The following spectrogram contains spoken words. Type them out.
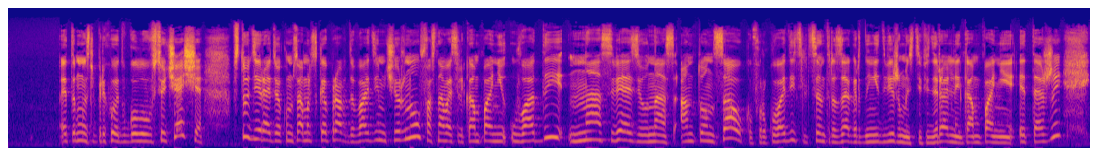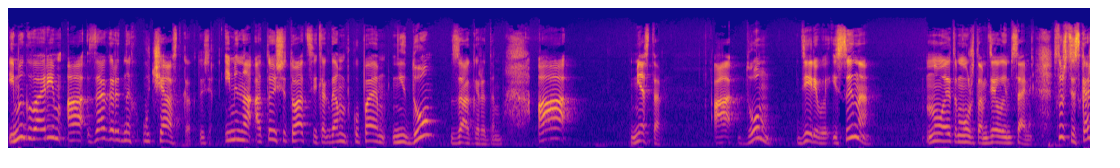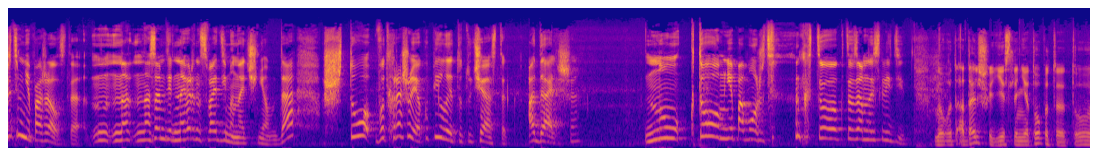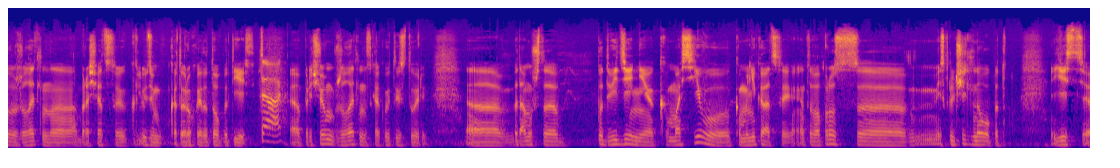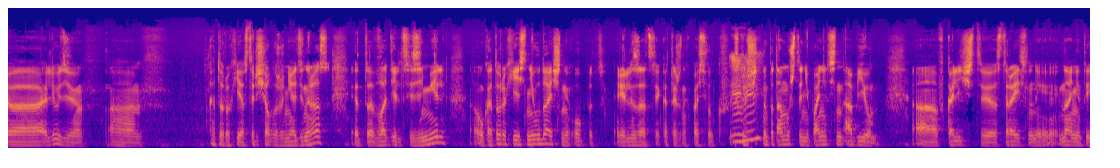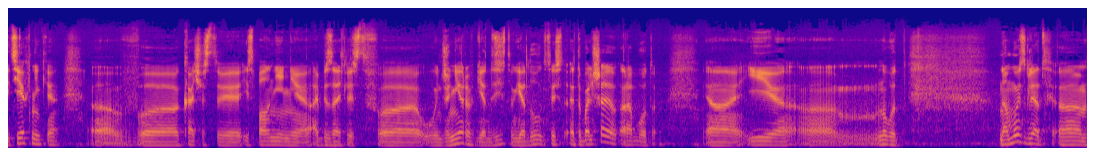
эта мысль приходит в голову все чаще. В студии радио «Комсомольская правда» Вадим Чернов, основатель компании «У воды». На связи у нас Антон Сауков, руководитель Центра загородной недвижимости федеральной компании «Этажи». И мы говорим о загородных участках. То есть именно о той ситуации, когда мы покупаем не дом за городом, а место. А дом, дерево и сына ну, это мы уже там делаем сами. Слушайте, скажите мне, пожалуйста, на, на самом деле, наверное, с Вадима начнем, да? Что, вот хорошо, я купила этот участок, а дальше? Ну, кто мне поможет? кто, кто за мной следит? Ну вот, а дальше, если нет опыта, то желательно обращаться к людям, у которых этот опыт есть. Так. А, причем желательно с какой-то историей. А, потому что подведение к массиву коммуникации – это вопрос э, исключительно опыта. Есть э, люди, э, которых я встречал уже не один раз, это владельцы земель, у которых есть неудачный опыт реализации коттеджных поселков. Mm-hmm. Исключительно потому, что непонятен объем а, в количестве строительной нанятой техники, а, в качестве исполнения обязательств а, у инженеров, геодезистов, геодологов. То есть это большая работа. И, ну вот, на мой взгляд, э,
